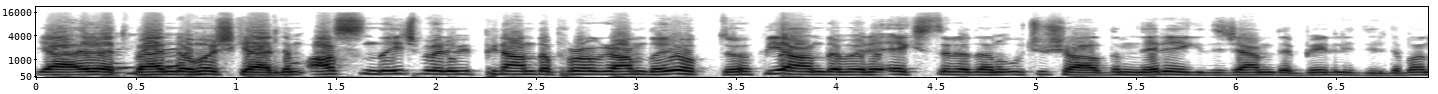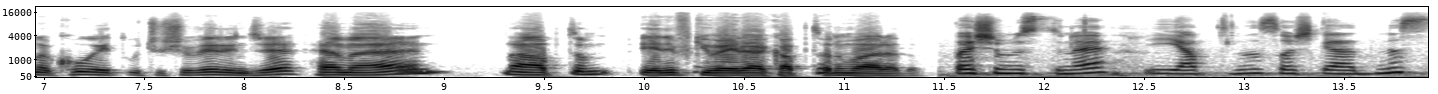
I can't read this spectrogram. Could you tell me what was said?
Ya evet ben de hoş geldim. Aslında hiç böyle bir planda programda yoktu. Bir anda böyle ekstradan uçuş aldım. Nereye gideceğim de belli değildi. Bana Kuveyt uçuşu verince hemen ne yaptım? Elif Güveyler kaptanımı aradım. Başım üstüne. İyi yaptınız. Hoş geldiniz.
